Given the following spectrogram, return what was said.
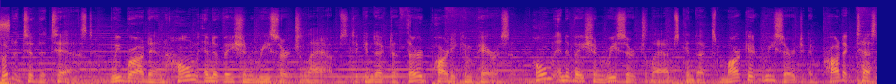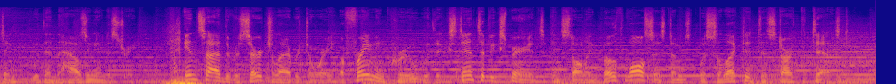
put it to the test, we brought in Home Innovation Research Labs to conduct a third-party comparison. Home Innovation Research Labs conducts market research and product testing within the housing industry. Inside the research laboratory, a framing crew with extensive experience installing both wall systems was selected to start the test.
